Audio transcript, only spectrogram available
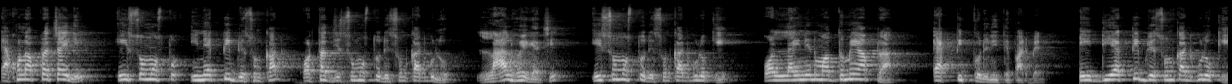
এখন আপনারা চাইলে এই সমস্ত ইনঅ্যাক্টিভ রেশন কার্ড, অর্থাৎ যে সমস্ত রেশন কার্ডগুলো লাল হয়ে গেছে, এই সমস্ত রেশন কার্ডগুলোকে অনলাইনের মাধ্যমে আপনারা অ্যাক্টিভ করে নিতে পারবেন। এই ডিঅ্যাক্টিভ রেশন কার্ডগুলোকে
